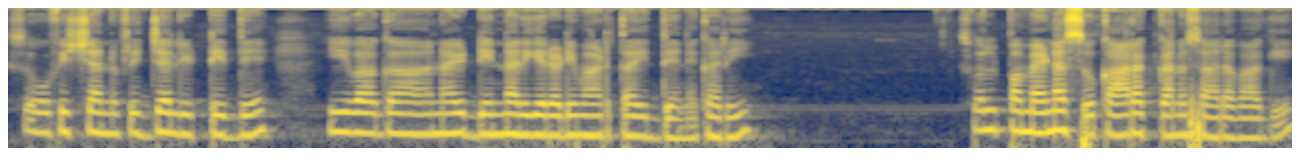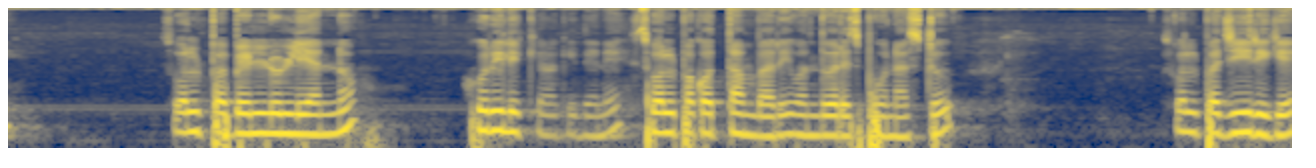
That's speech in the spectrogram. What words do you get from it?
ಸೊ ಫಿಶನ್ನು ಫ್ರಿಜ್ಜಲ್ಲಿ ಇಟ್ಟಿದ್ದೆ. ಇವಾಗ ನೈಟ್ ಡಿನ್ನರಿಗೆ ರೆಡಿ ಮಾಡ್ತಾ ಇದ್ದೇನೆ ಕರಿ. ಸ್ವಲ್ಪ ಮೆಣಸು, ಖಾರಕ್ಕನುಸಾರವಾಗಿ. ಸ್ವಲ್ಪ ಬೆಳ್ಳುಳ್ಳಿಯನ್ನು ಹುರಿಲಿಕ್ಕೆ ಹಾಕಿದ್ದೇನೆ. ಸ್ವಲ್ಪ ಕೊತ್ತಂಬರಿ, ಒಂದೂವರೆ ಸ್ಪೂನಷ್ಟು ಸ್ವಲ್ಪ ಜೀರಿಗೆ.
